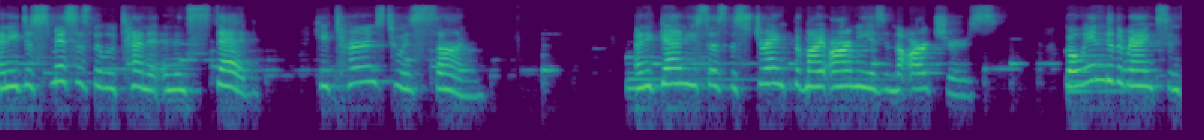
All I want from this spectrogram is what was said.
And he dismisses the lieutenant and instead he turns to his son. And again, he says, The strength of my army is in the archers. Go into the ranks and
